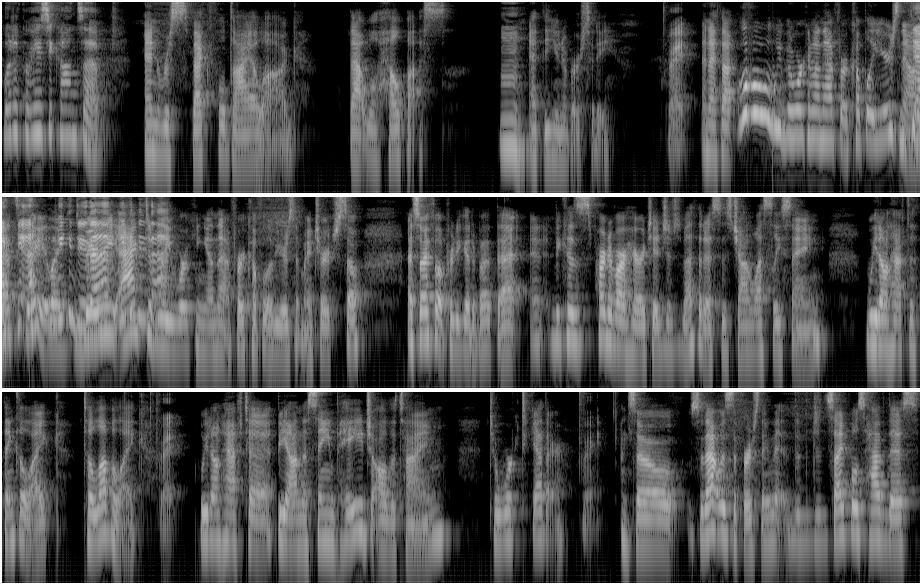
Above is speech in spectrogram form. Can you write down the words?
What a crazy concept. and respectful dialogue that will help us Mm. at the university. Right. And I thought, woohoo, we've been working on that for a couple of years now. Yeah, That's yeah, great. we Like can do very that, we do actively working on that for a couple of years at my church. So and so I felt pretty good about that. And because part of our heritage as Methodists is John Wesley saying, we don't have to think alike to love alike. Right. We don't have to be on the same page all the time to work together. Right. And so so that was the first thing. The, the disciples have this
